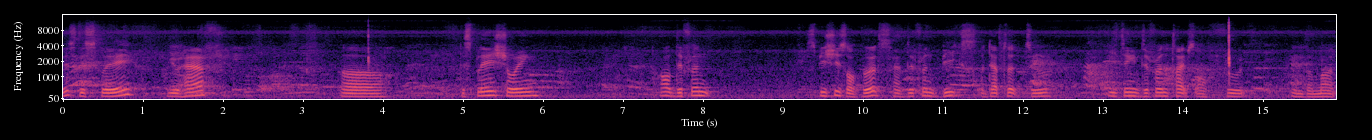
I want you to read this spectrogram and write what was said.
this display, you have a display showing how different species of birds have different beaks adapted to eating different types of food in the mud.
